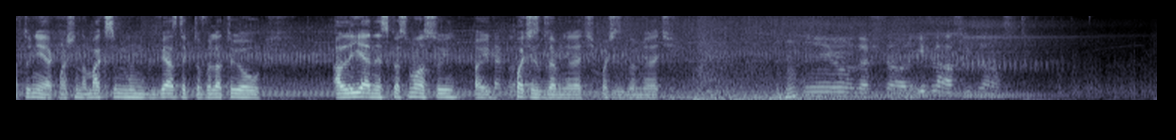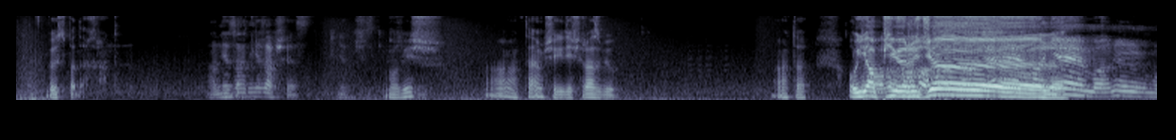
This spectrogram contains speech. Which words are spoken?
A tu nie, jak masz na maksimum gwiazdek, to wylatują alieny z kosmosu i... Oj, Tak, no pocisk tak. we mnie leci, pocisk we mnie leci. Nie mam zaszczony. I w las, i w las. Był spadochron. A nie, za, nie zawsze jest. Nie. Mówisz? O, tam się gdzieś rozbił. O to... O ja Nie pierdzielę! nie ma, nie ma.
